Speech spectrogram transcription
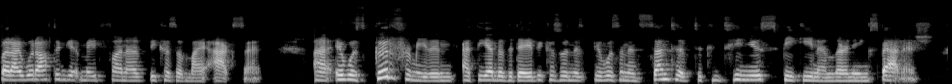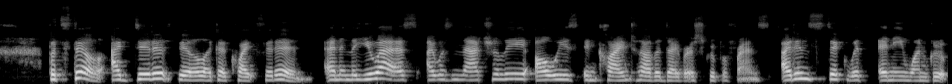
but I would often get made fun of because of my accent. Uh, it was good for me then at the end of the day because it was an incentive to continue speaking and learning Spanish. But still, I didn't feel like I quite fit in. And in the US, I was naturally always inclined to have a diverse group of friends. I didn't stick with any one group.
